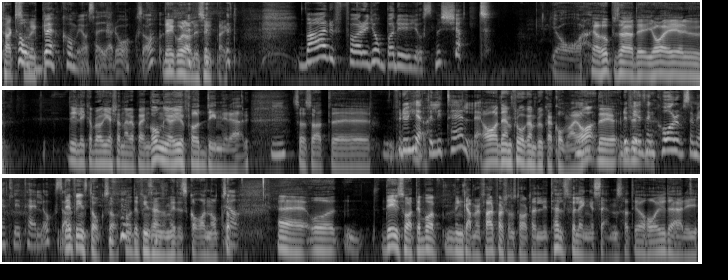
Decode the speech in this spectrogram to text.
Tack så Tobbe mycket. kommer jag säga då också. Det går alldeles utmärkt. Varför jobbar du just med kött? Ja, jag hoppas säga det. Jag är ju... Det är lika bra att erkänna det på en gång. Jag är ju född in i det här. Så, så att... Eh, För du heter Littell. ja, den frågan brukar komma. Ja, det, Och det, finns en korv som heter Littell också. det finns det också. Och det finns en som heter Scan också. Eh, och det är ju så att det var min gammelfarfar som startade Littells för länge sedan. Så att jag har ju det här i,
